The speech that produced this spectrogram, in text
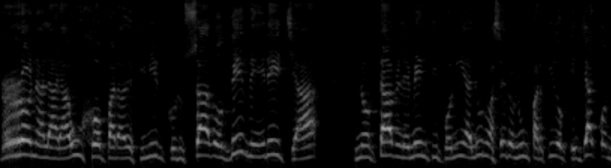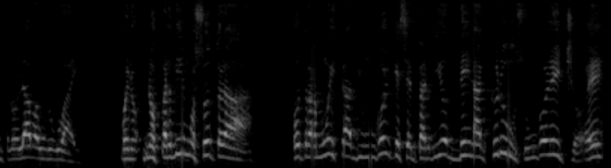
Ronald Araujo para definir cruzado de derecha notablemente y ponía el 1 a 0 en un partido que ya controlaba Uruguay. Bueno, nos perdimos otra, otra muestra de un gol que se perdió de la Cruz, un gol hecho, ¿eh?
